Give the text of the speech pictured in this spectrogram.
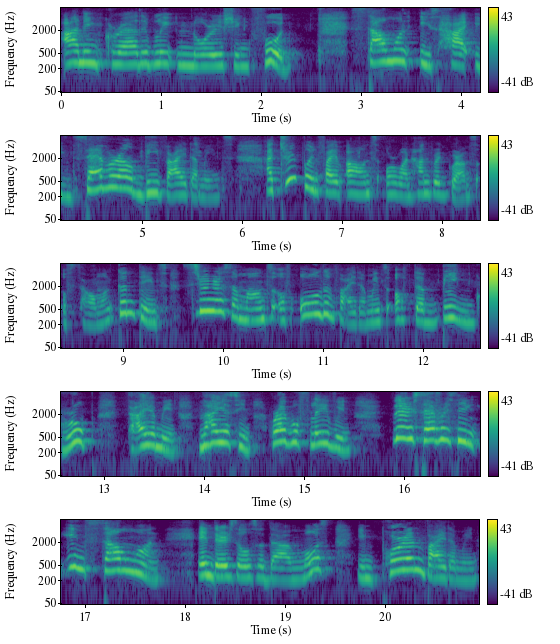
an incredibly nourishing food. Salmon is high in several B vitamins. A 3.5 ounce or 100 grams of salmon contains serious amounts of all the vitamins of the B group, thiamine, niacin, riboflavin. There's everything in salmon. And there's also the most important vitamin,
